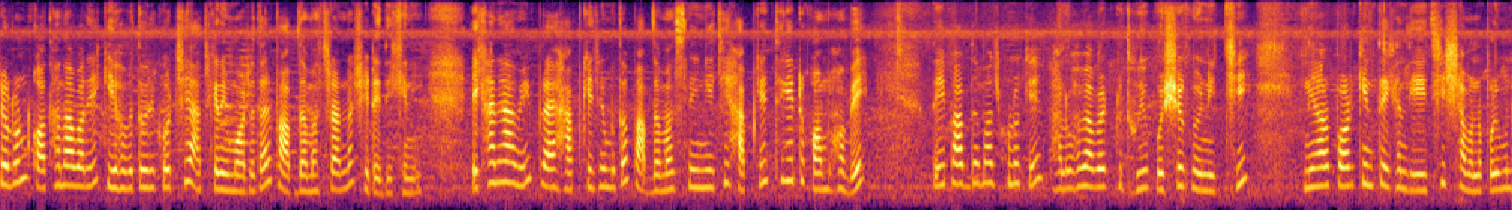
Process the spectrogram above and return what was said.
চলুন কথা না বাড়িয়ে কীভাবে তৈরি করছি আজকের এই মজাদার পাবদা মাছ রান্না সেটাই দেখে নিই। এখানে আমি প্রায় হাফ কেজির মতো পাবদা মাছ নিয়ে নিয়েছি। হাফ কেজি থেকে একটু কম হবে। তো এই পাবদা মাছগুলোকে ভালোভাবে আবার একটু ধুয়ে পরিষ্কার করে নিচ্ছি। নেওয়ার পর কিন্তু এখানে দিয়েছি সামান্য পরিমাণ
